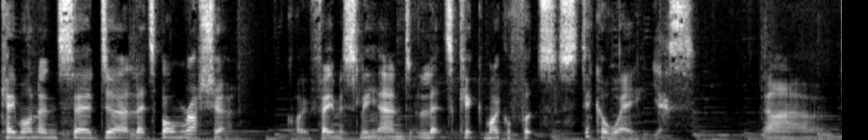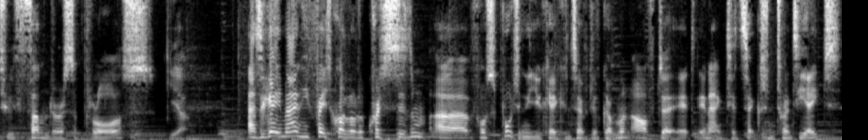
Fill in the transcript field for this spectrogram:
came on and said, uh, Let's bomb Russia, quite famously, and let's kick Michael Foot's stick away Yes. uh, to thunderous applause. Yeah. As a gay man, he faced quite a lot of criticism uh, for supporting the UK Conservative government after it enacted Section 28,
